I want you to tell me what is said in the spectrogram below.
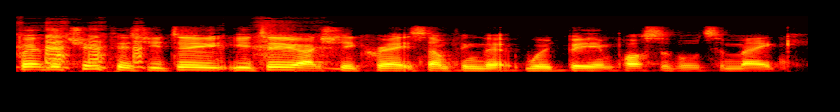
but the truth is you do you do actually create something that would be impossible to make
